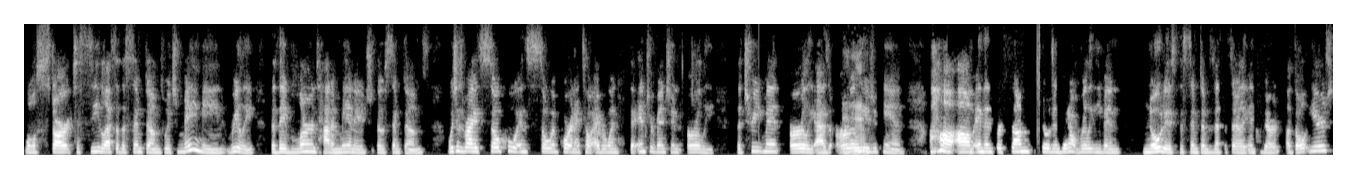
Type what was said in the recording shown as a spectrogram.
will start to see less of the symptoms, which may mean really that they've learned how to manage those symptoms, which is why it's so cool and so important. I tell everyone the intervention early, the treatment early, as early mm-hmm. as you can. um, and then for some children, they don't really even notice the symptoms necessarily into their adult years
